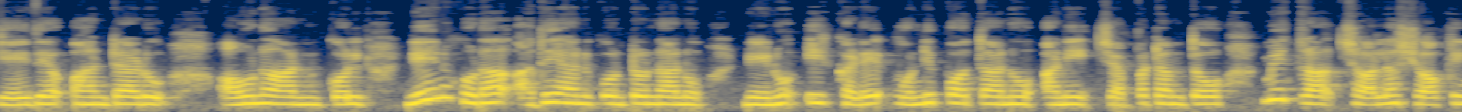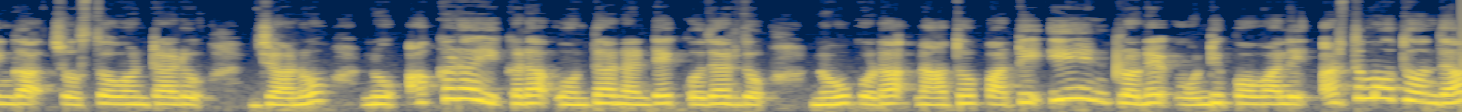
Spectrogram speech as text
జయదేవ్ అంటాడు. అవునా అంకుల్ నేను కూడా అదే అనుకుంటున్నాను. నేను ఇక్కడే ఉండిపోతాను అని చెప్పటంతో మిత్ర చాలా షాకింగ్గా చూస్తూ ఉంటాడు. జాను నువ్వు అక్కడ ఇక్కడ ఉంటానంటే కుదరదు. నువ్వు కూడా నాతో పాటు ఈ ఇంట్లోనే ఉండిపోవాలి. అర్థమవుతోందా?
